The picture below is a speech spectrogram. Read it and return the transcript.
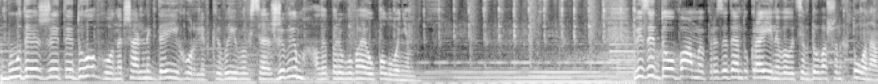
Буде жити довго. Начальник ДАІ Горлівки виявився живим, але перебуває у полоні. Візит до Обами. Президент України вилетів до Вашингтона.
